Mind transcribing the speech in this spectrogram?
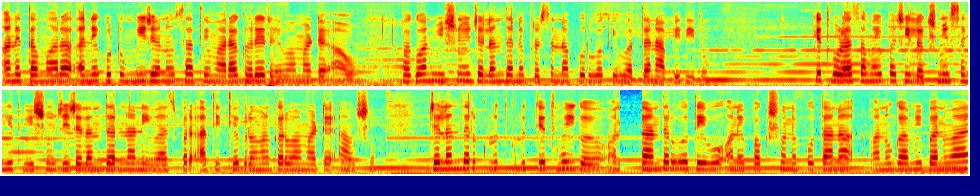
અને તમારા અન્ય કુટુંબીજનો સાથે મારા ઘરે રહેવા માટે આવો. ભગવાન વિષ્ણુએ જલંધરને પ્રસન્નપૂર્વક એ વરદાન આપી દીધું. કે થોડા સમય પછી લક્ષ્મી સહિત વિષ્ણુજી જલંધરના નિવાસ પર આતિથ્ય ગ્રહણ કરવા માટે આવશે. જલંધર કૃતકૃત્ય થઈ ગયો અને ગાંધર્વો, દેવો અને પક્ષોને પોતાના અનુગામી બનવા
